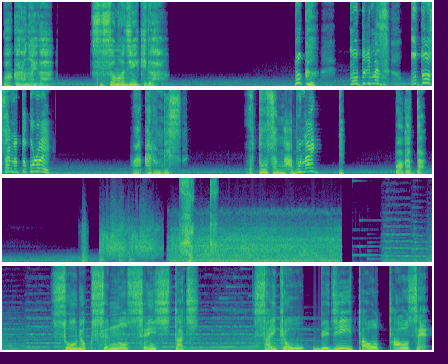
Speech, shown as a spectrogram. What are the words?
わからないが凄まじい木だ。僕戻ります。お父さんのところへ。わかるんです。お父さんが危ないって。わかった総力戦の戦士たち。最強ベジータを倒せ。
